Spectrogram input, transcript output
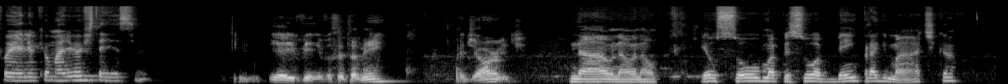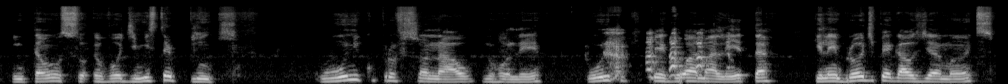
foi ele o que eu mais gostei, assim. E aí, Vini, você também? É de Orange? Não, não, não. Eu sou uma pessoa bem pragmática, então eu, sou, eu vou de Mr. Pink. O único profissional no rolê, o único que pegou a maleta, que lembrou de pegar os diamantes,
